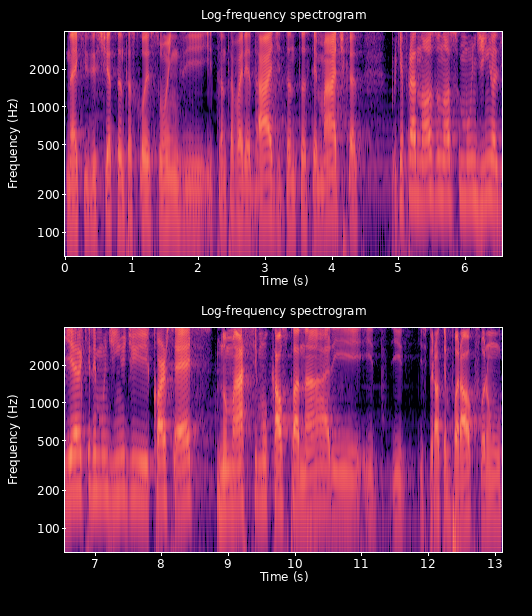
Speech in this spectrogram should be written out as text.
né, que existia tantas coleções e, e tanta variedade, tantas temáticas. Porque para nós o nosso mundinho ali era aquele mundinho de corsets, no máximo caos planar e, e, e espiral temporal, que foram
